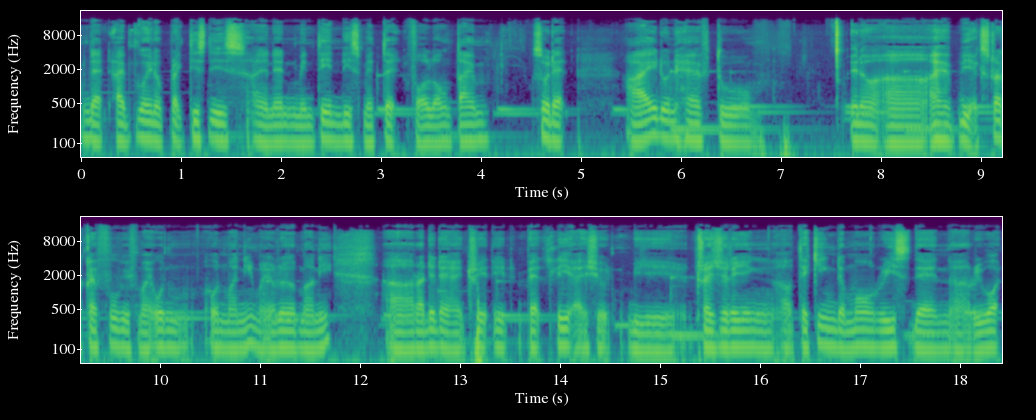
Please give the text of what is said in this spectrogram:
that I'm going to practice this and then maintain this method for a long time so that I don't have to you know uh, I have be extra careful with my own own money my real money. Uh, rather than I trade it badly I should be treasuring or taking the more risk than uh, reward.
